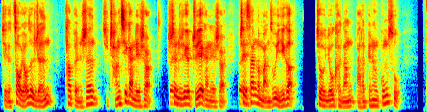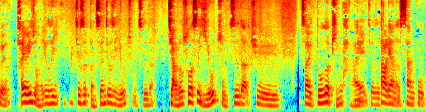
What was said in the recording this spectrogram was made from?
这个造谣的人。他本身就长期干这事儿，甚至是一个职业干这事儿，这三个满足一个，就有可能把它变成公诉。对，还有一种呢，就是就是本身就是有组织的。假如说是有组织的去在多个平台，就是大量的散布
